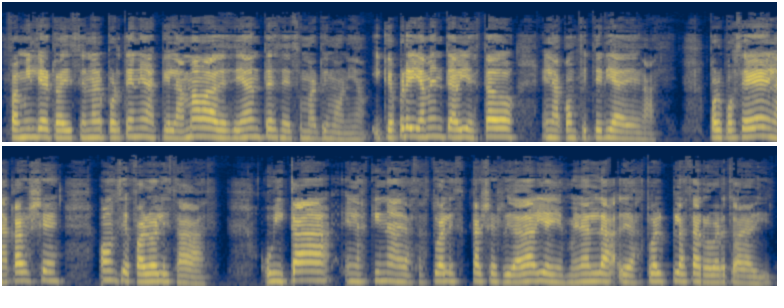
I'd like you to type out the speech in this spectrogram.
familia tradicional porteña que la amaba desde antes de su matrimonio y que previamente había estado en la confitería de gas, por poseer en la calle once faroles a gas, ubicada en la esquina de las actuales calles Rivadavia y Esmeralda de la actual Plaza Roberto Alarit.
